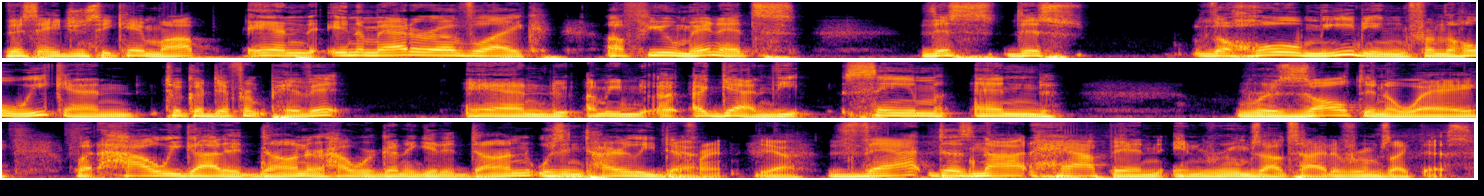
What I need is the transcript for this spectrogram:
This agency came up, and in a matter of like a few minutes, this this the whole meeting from the whole weekend took a different pivot. And I mean, again, the same end result in a way, but how we got it done or how we're going to get it done was entirely different. Yeah. That does not happen in rooms outside of rooms like this.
